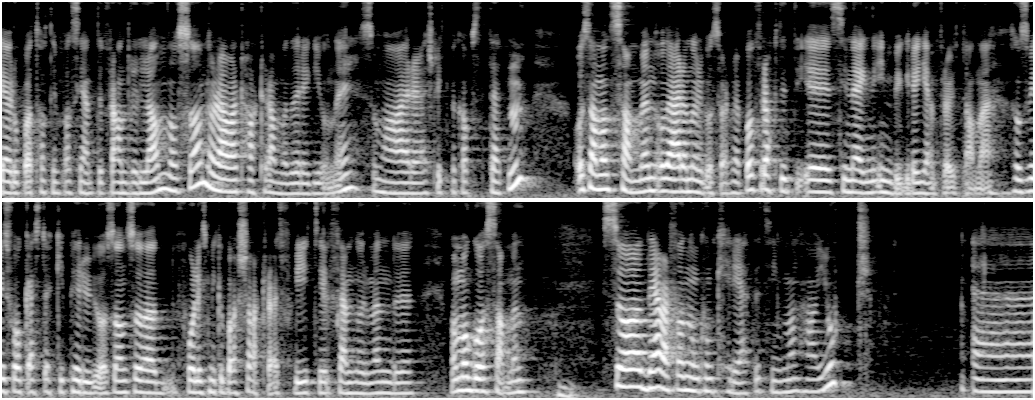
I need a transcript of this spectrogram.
i Europa har tatt inn pasienter fra andre land også, når det har vært hardt rammede regioner som har slitt med kapasiteten. Og så har man sammen, og det her har Norge også vært med på, fraktet eh, sine egne innbyggere hjem fra utlandet. Sånn som Hvis folk er stuck i Peru, og sånn, så får liksom ikke bare chartra et fly til fem nordmenn. Du, man må gå sammen. Mm. Så det er i hvert fall noen konkrete ting man har gjort. Eh,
